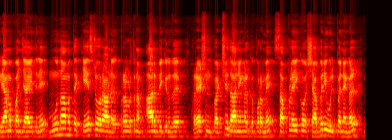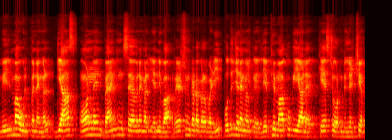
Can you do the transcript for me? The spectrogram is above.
ഗ്രാമപഞ്ചായത്തിലെ മൂന്നാമത്തെ കെ സ്റ്റോറാണ് പ്രവർത്തനം ആരംഭിക്കുന്നത്. റേഷൻ ഭക്ഷ്യധാന്യങ്ങൾക്ക് പുറമെ സപ്ലൈകോ ശബരി ഉൽപ്പന്നങ്ങൾ മിൽമ ഉൽപ്പന്നങ്ങൾ ഗ്യാസ് ഓൺലൈൻ ബാങ്കിംഗ് സേവനങ്ങൾ എന്നിവ റേഷൻ കടകൾ വഴി പൊതുജനങ്ങൾക്ക് ലഭ്യമാക്കുകയാണ് കെ സ്റ്റോറിന്റെ ലക്ഷ്യം.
